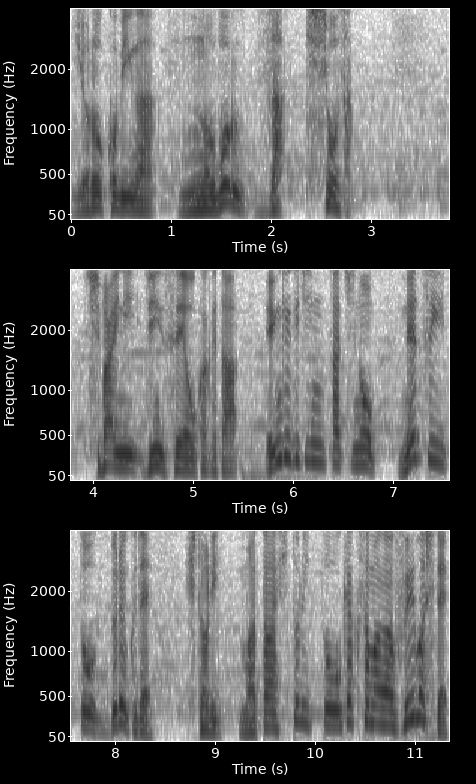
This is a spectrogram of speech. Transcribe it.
喜びが昇る座気象座。芝居に人生をかけた演劇人たちの熱意と努力で一人また一人とお客様が増えまして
